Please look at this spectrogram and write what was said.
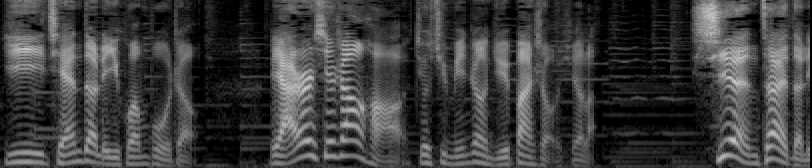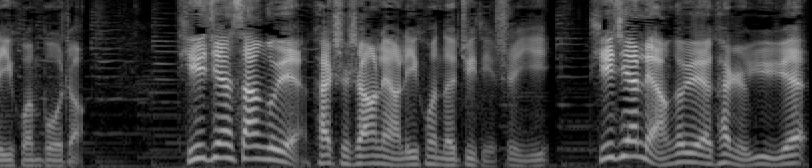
以前的离婚步骤，俩人协商好就去民政局办手续了。现在的离婚步骤，提前三个月开始商量离婚的具体事宜，提前两个月开始预约，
